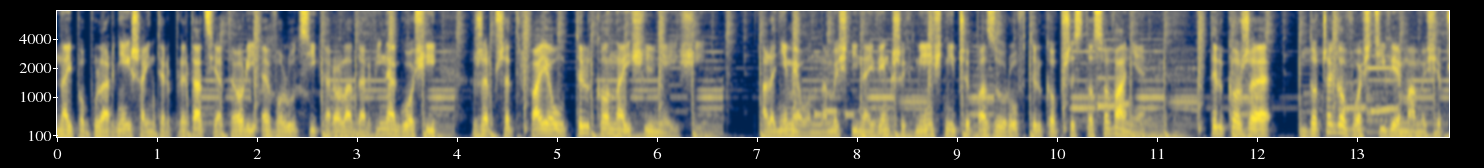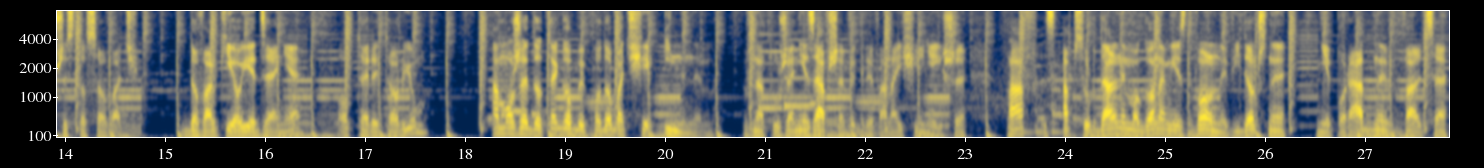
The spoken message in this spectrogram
Najpopularniejsza interpretacja teorii ewolucji Karola Darwina głosi, że przetrwają tylko najsilniejsi. Ale nie miał on na myśli największych mięśni czy pazurów, tylko przystosowanie. Tylko, że do czego właściwie mamy się przystosować? Do walki o jedzenie? O terytorium? A może do tego, by podobać się innym? W naturze nie zawsze wygrywa najsilniejszy. Paw z absurdalnym ogonem jest wolny, widoczny, nieporadny w walce,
